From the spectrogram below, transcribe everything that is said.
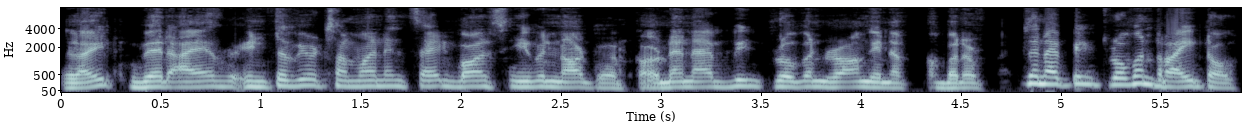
right? Where I have interviewed someone and said, boss, he will not work out. And I've been proven wrong enough number of times and I've been proven right also.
